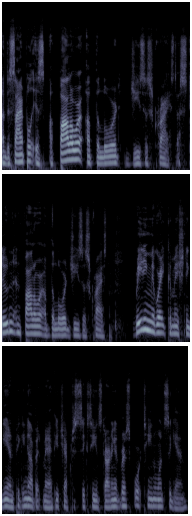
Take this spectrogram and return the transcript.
A disciple is a follower of the Lord Jesus Christ, a student and follower of the Lord Jesus Christ. Reading the Great Commission again, picking up at Matthew chapter 16, starting at verse 14 once again,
